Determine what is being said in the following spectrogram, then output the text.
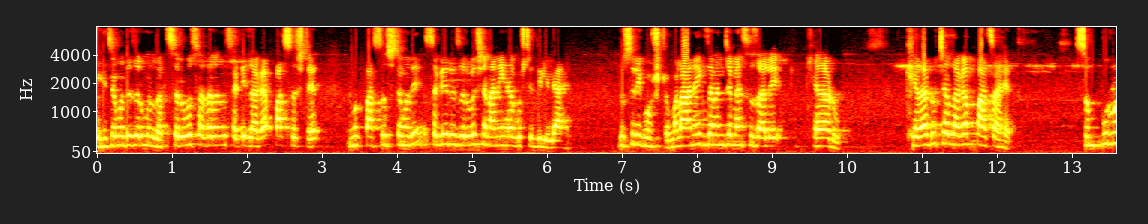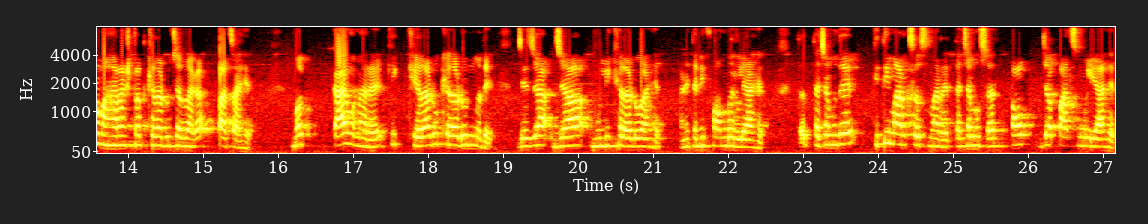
ह्याच्यामध्ये जर म्हणलं सर्वसाधारणसाठी जागा पासष्ट आहेत. मग पासष्टमध्ये सगळे रिझर्वेशन आणि ह्या गोष्टी दिलेल्या आहेत. दुसरी गोष्ट मला अनेक जणांचे मेसेज आले खेळाडू खेळाडूच्या जागा पाच आहेत. संपूर्ण महाराष्ट्रात खेळाडूच्या जागा पाच आहेत. मग काय होणार आहे की खेळाडू खेळाडूंमध्ये जे ज्या ज्या मुली खेळाडू आहेत आणि त्यांनी फॉर्म भरले आहेत तर त्याच्यामध्ये किती मार्क्स असणार आहेत? त्याच्यानुसार टॉप ज्या पाच मुली आहेत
